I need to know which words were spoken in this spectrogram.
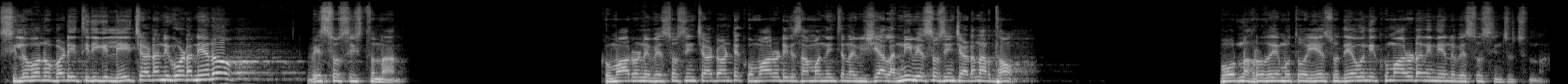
సిలువను బడి తిరిగి లేచాడని కూడా నేను విశ్వసిస్తున్నాను. కుమారుడిని విశ్వసించాడు అంటే కుమారుడికి సంబంధించిన విషయాలన్నీ విశ్వసించాడని అర్థం. పూర్ణ హృదయముతో యేసు దేవుని కుమారుడని నేను విశ్వసించుచున్నా.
